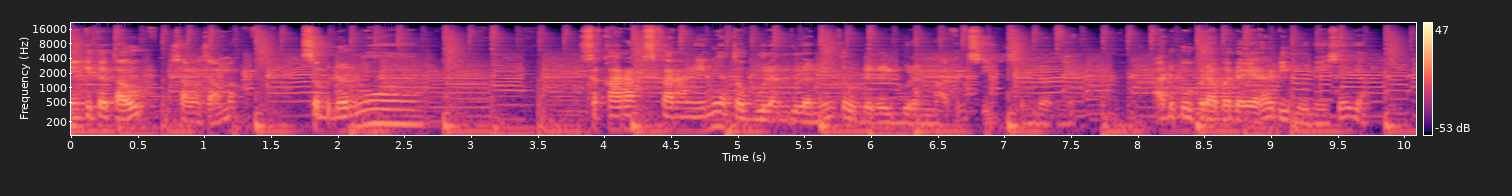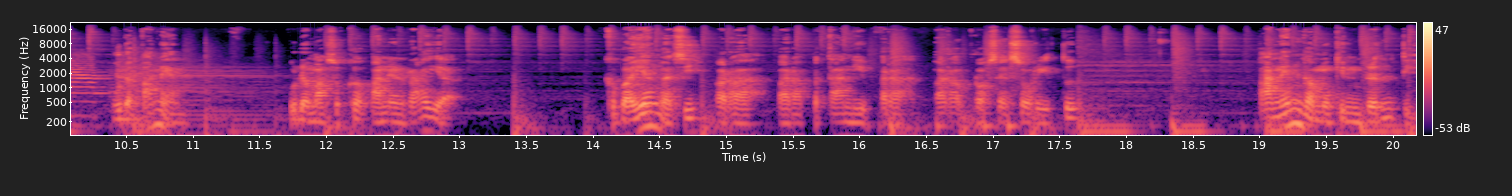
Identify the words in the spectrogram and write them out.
Yang kita tahu sama-sama sebenarnya sekarang-sekarang ini atau bulan-bulan ini atau dari bulan Maret sih sebenarnya ada beberapa daerah di Indonesia yang udah panen, udah masuk ke panen raya. Kebayang nggak sih para para petani, para para prosesor itu panen nggak mungkin berhenti.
